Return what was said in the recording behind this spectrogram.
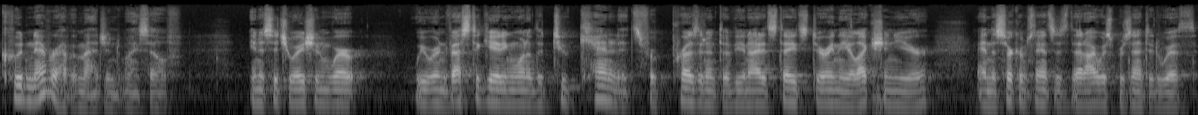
could never have imagined myself in a situation where we were investigating one of the two candidates for President of the United States during the election year, and the circumstances that I was presented with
